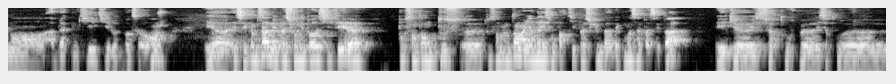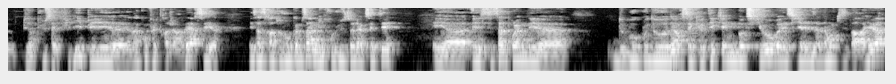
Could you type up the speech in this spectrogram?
dans, à Black Monkey, qui est l'autre boxe à Orange. Et, et c'est comme ça, mais parce qu'on n'est pas aussi fait pour s'entendre tous, tous en même temps. Il y en a, ils sont partis parce que bah, avec moi ça passait pas et qu'ils se retrouvent, ils se retrouvent bien plus avec Philippe. Et il y en a qui ont fait le trajet inverse et, et ça sera toujours comme ça, mais il faut juste l'accepter. Et, et c'est ça le problème des de beaucoup de honneur, c'est que dès qu'il y a une box qui ouvre et s'il y a des adhérents qui se barrent ailleurs,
